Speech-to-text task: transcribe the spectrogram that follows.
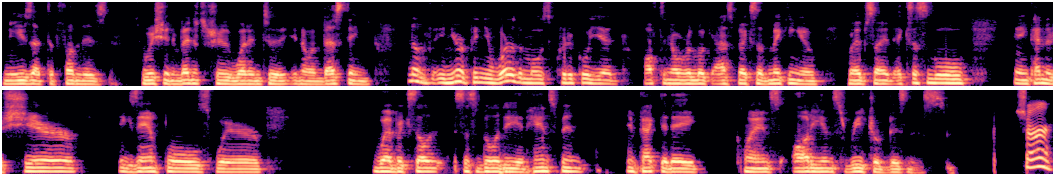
and he used that to fund his tuition eventually went into you know investing. Kind of in your opinion what are the most critical yet often overlooked aspects of making a website accessible? And kind of share examples where web accessibility enhancement impacted a client's audience reach or business? Sure.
